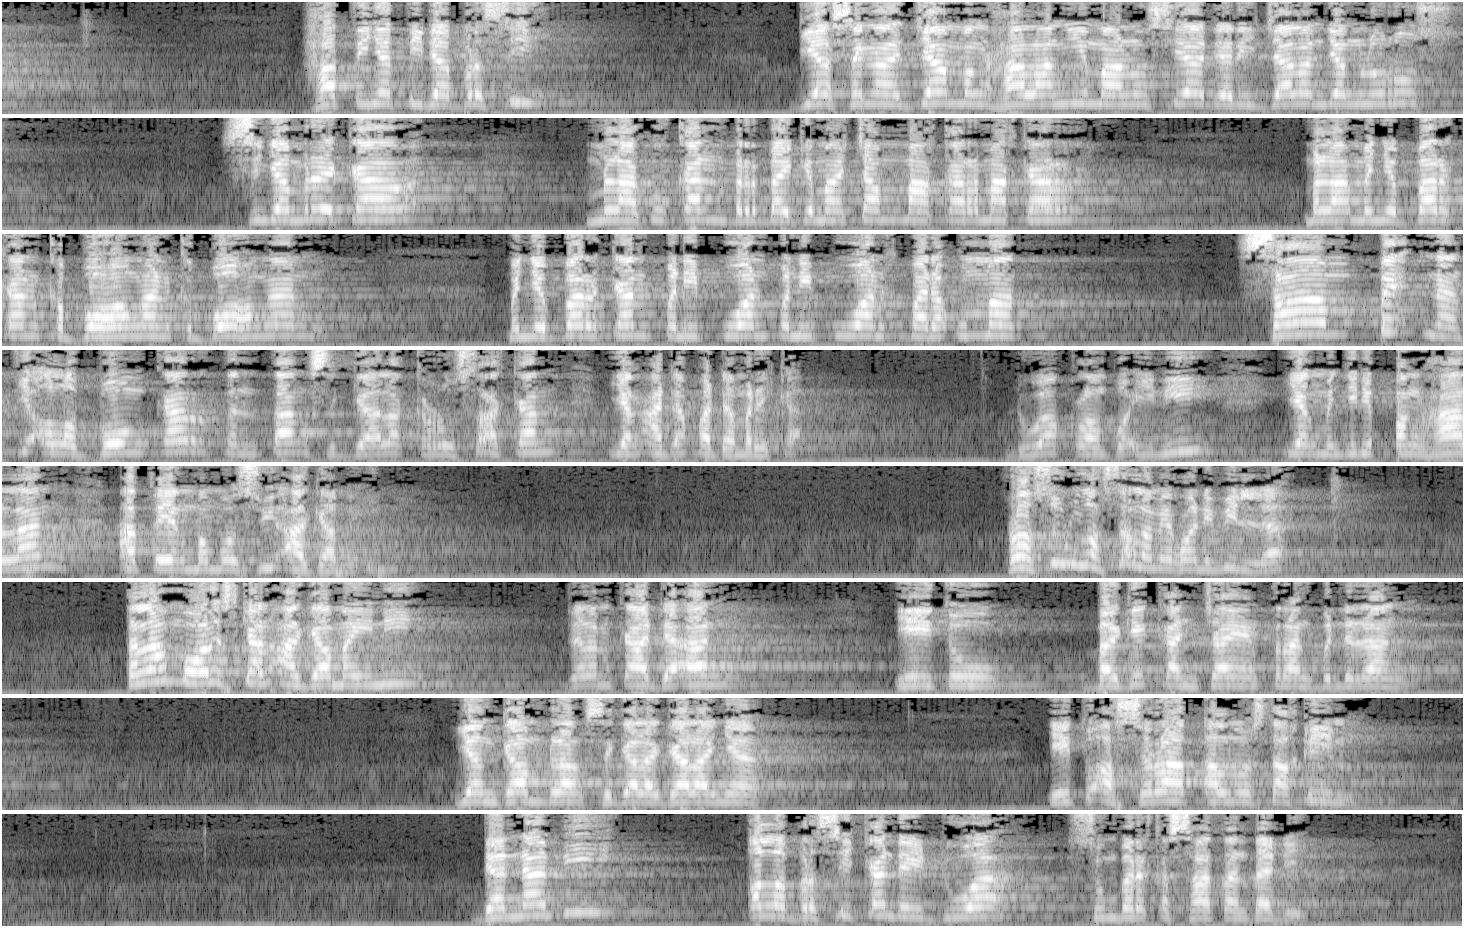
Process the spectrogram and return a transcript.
hatinya tidak bersih. Dia sengaja menghalangi manusia dari jalan yang lurus sehingga mereka melakukan berbagai macam makar-makar malah menyebarkan kebohongan-kebohongan, menyebarkan penipuan-penipuan kepada umat, sampai nanti Allah bongkar tentang segala kerusakan yang ada pada mereka. Dua kelompok ini yang menjadi penghalang atau yang memusuhi agama ini. Rasulullah SAW telah mewariskan agama ini dalam keadaan yaitu bagaikan cahaya yang terang benderang yang gamblang segala-galanya yaitu asrat al-mustaqim. Dan Nabi Allah bersihkan dari dua sumber kesehatan tadi.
